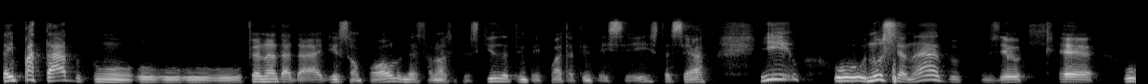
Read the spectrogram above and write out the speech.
está empatado com o, o, o, Fernando Haddad em São Paulo, nessa nossa pesquisa, 34 a 36, está certo? E o, no Senado, quer dizer, é, o,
